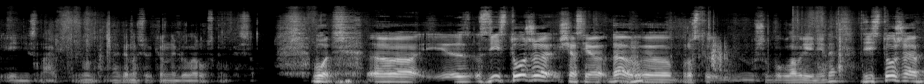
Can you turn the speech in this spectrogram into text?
я не знаю, ну, наверное, все-таки он на белорусском писал. Вот. Э, здесь тоже, сейчас я, да, угу. просто, чтобы угловление, да, здесь тоже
